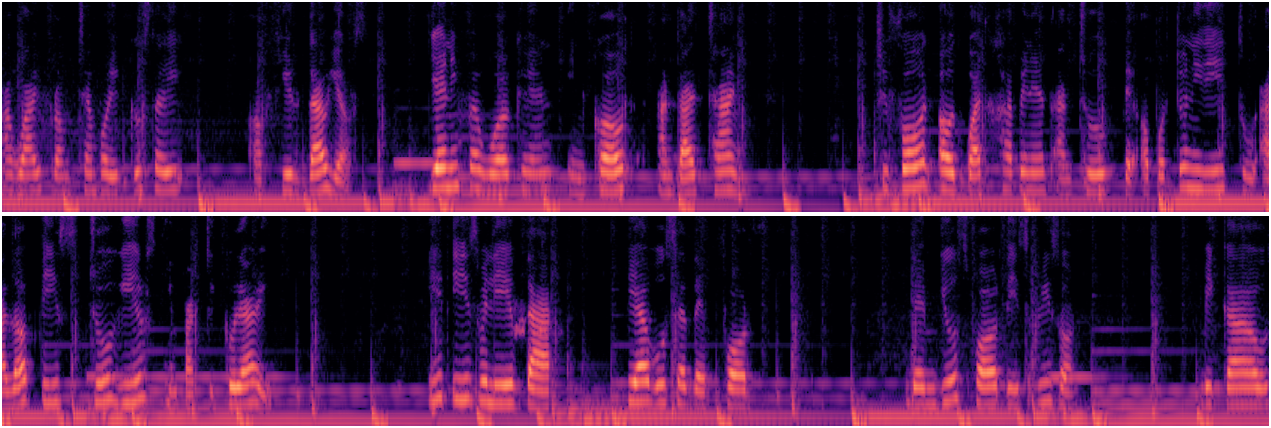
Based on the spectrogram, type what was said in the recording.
away from temporary custody of her daughters, Jennifer working in court at that time. She found out what happened and took the opportunity to adopt these two girls in particular. It is believed that he abused the fourth them used for this reason because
